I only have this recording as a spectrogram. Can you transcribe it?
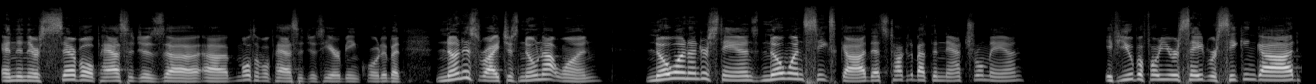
and then there's several passages, uh, uh, multiple passages here being quoted, but none is righteous, no, not one. No one understands, no one seeks God. That's talking about the natural man. If you, before you were saved, were seeking God,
